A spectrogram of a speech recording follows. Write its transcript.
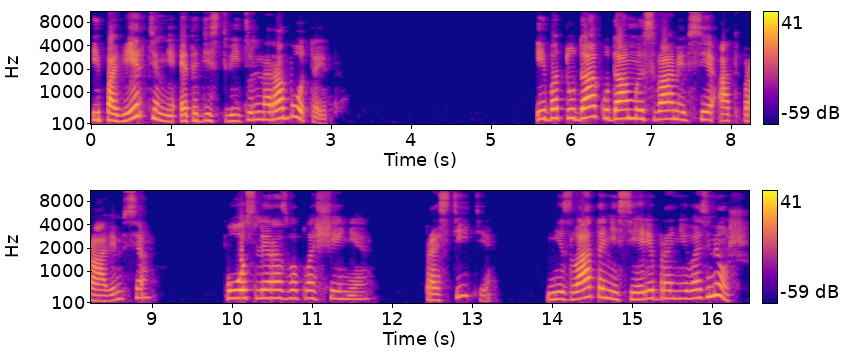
И поверьте мне, это действительно работает. Ибо туда, куда мы с вами все отправимся после развоплощения, простите, ни злата, ни серебра не возьмешь,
